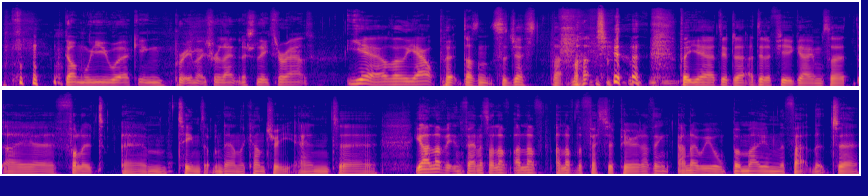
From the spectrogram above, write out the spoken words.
Dom, were you working pretty much relentlessly throughout? Yeah, although the output doesn't suggest that much. but yeah, I did. Uh, I did a few games. I, I uh, followed um, teams up and down the country, and uh, yeah, I love it. In fairness, I love, I love, I love the festive period. I think I know we all bemoan the fact that uh,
